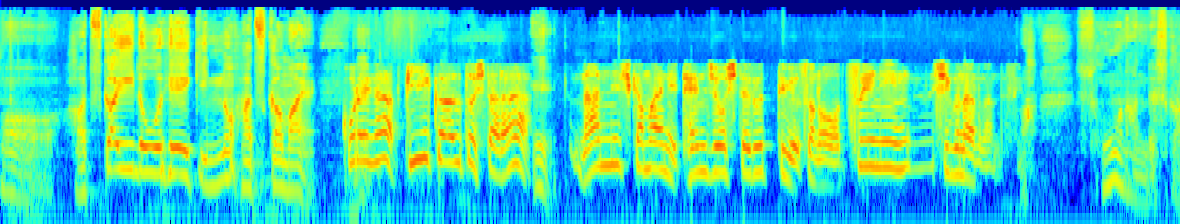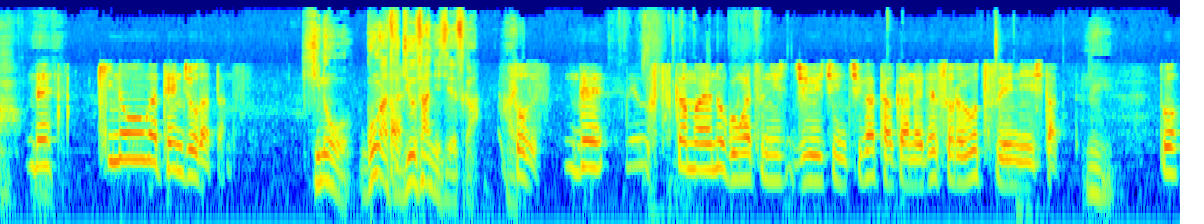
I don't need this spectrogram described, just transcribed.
20日移動平均の20日前。これがピークアウトしたら、何日か前に天井してるっていう、その追認シグナルなんですよ。あそうなんですか。で、昨日が天井だったんです。昨日、5月13日ですか。はい、そうです。で、2日前の5月11日が高値で、それを追認した。と、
